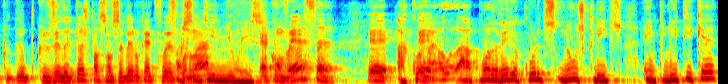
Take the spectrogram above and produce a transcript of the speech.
que, que- que os eleitores possam saber o que é que foi Faz acordado. sentido nenhum isso. É conversa. É, Há, é- há- pode haver acordos não escritos em política,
